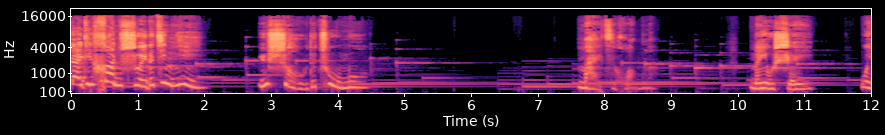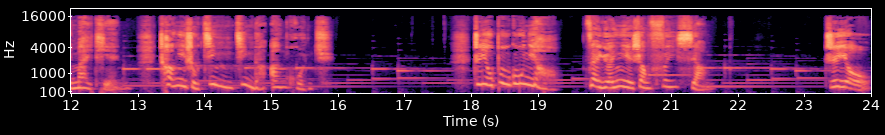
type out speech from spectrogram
代替汗水的敬意与手的触摸。麦子黄了，没有谁。为麦田唱一首静静的安魂曲，只有布谷鸟在原野上飞翔，只有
